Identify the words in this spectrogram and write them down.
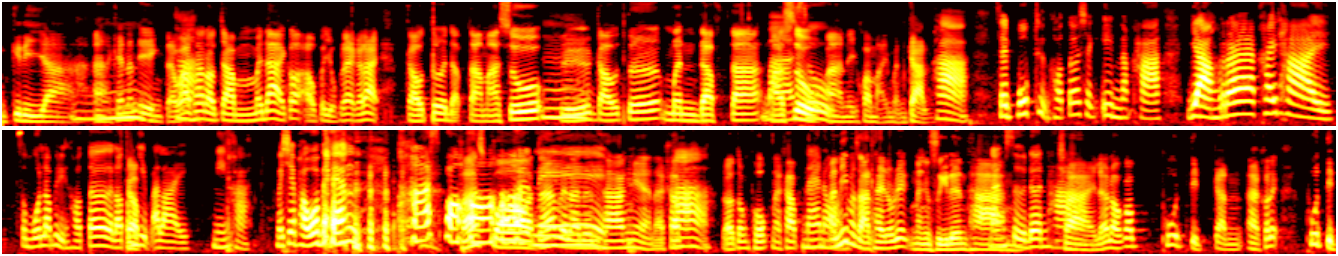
ำกริยาอ่าแค่นั้นเอง แต่ว่าค่ะถ้าเราจำไม่ได้ก็เอาประโยคแรกก็ได้ เกาเตอร์ดัฟตามาสุอืมหรือเกาเตอร์เมนดัฟตามามาสุสุอ่าในความหมายเหมือนกันค่ะเสร็จปุ๊บถึงเคาน์เตอร์เช็คอินนะคะ อย่างแรกให้ทายสมมุติเราไปถึงเคาน์เตอร์เราต้อครังบหยิบอะไรนี่ค่ะ ไม่ใช่ power bank พาสปอร์ตพาสปอร์ตนะเวลาเดินทางเนี่ยนะครับค่ะเราต้องพกนะครับแน่นอนนนี้ภาษาไทยเราเรียกหนังสือเดินทางหนังสือเดินทางใช่แล้วเราก็พูดติดกันอ่าเขาเรียกพูดติด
